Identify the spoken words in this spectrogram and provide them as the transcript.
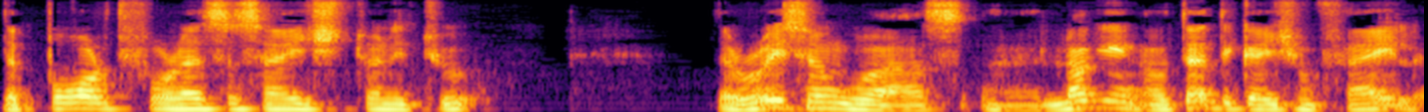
the port for SSH 22 the reason was uh, login authentication failed.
